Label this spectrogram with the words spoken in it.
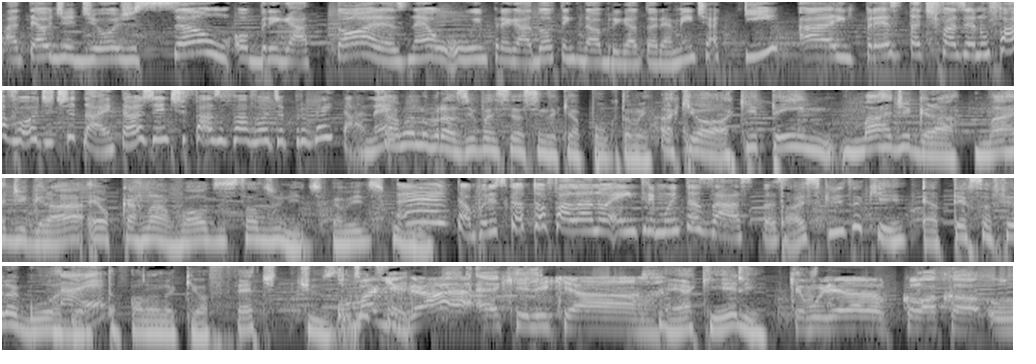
até o dia de hoje são obrigatórias, né? O, o empregador tem que dar obrigatoriamente. Aqui, a empresa tá te fazendo um favor de te dar. Então a gente faz o favor de aproveitar, né? Ah, mas no Brasil vai ser assim daqui a pouco também. Aqui, ó, aqui tem Mar de Gras. Mar de Gras é o carnaval dos Estados Unidos. Acabei de descobrir. Então, por isso que eu tô falando entre muitas aspas. Tá escrito aqui. É a terça-feira gorda. Ah, é? Tá falando aqui, ó. Fat Tuesday. O Mardi Gras é aquele que a, É aquele. que a mulher coloca o.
